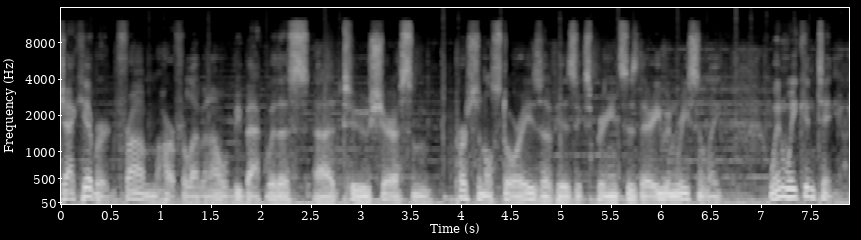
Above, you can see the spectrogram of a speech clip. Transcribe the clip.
Jack Hibbert from hartford for Lebanon will be back with us uh, to share some personal stories of his experiences there, even recently, when we continue.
